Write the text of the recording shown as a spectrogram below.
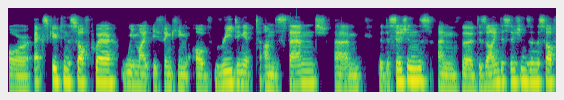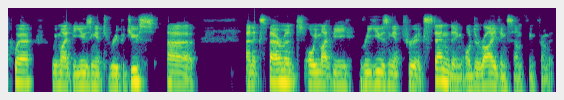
or executing the software. We might be thinking of reading it to understand um, the decisions and the design decisions in the software. We might be using it to reproduce uh, an experiment, or we might be reusing it through extending or deriving something from it.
